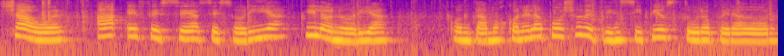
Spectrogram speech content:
Shower, AFC Asesoría y Lonoria. Contamos con el apoyo de Principios Tour Operador.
